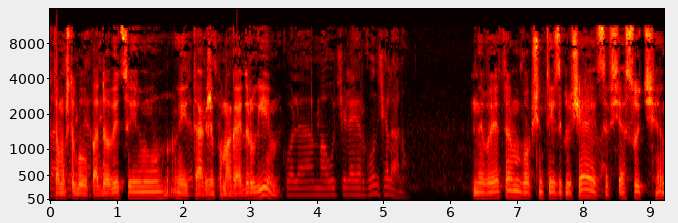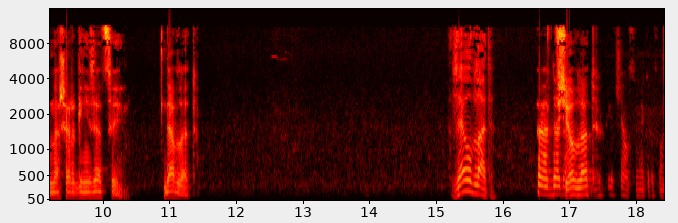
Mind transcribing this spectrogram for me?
к тому, чтобы уподобиться Ему и также помогать другим. В этом, в общем-то, и заключается вся суть нашей организации. Да, Влад? Зео, Влад. А, да, Все, да, Влад? Выключался микрофон.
